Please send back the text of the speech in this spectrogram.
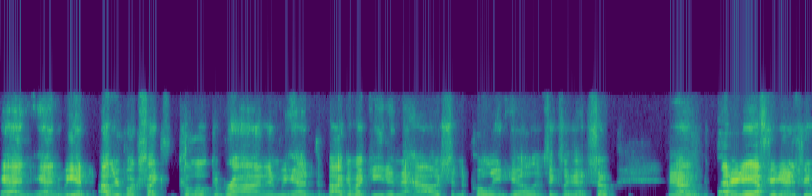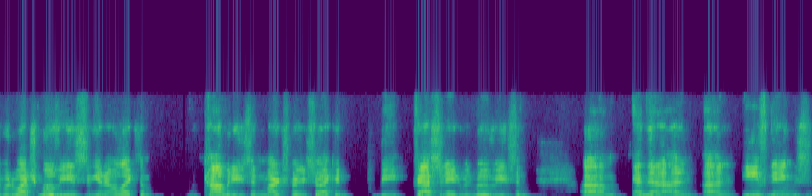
and and we had other books like Kahlil Gibran and we had the Bhagavad Gita in the house and Napoleon Hill and things like that so Mm. um, Saturday afternoons, we would watch movies, you know, like the comedies and Marx Brothers, so I could be fascinated with movies. And um, and then on on evenings,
